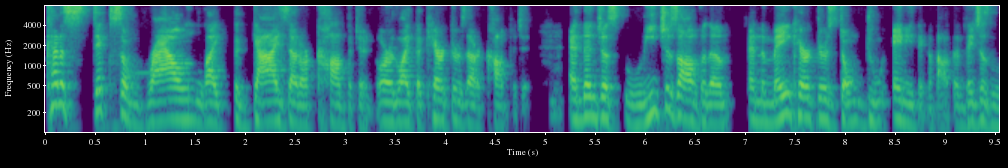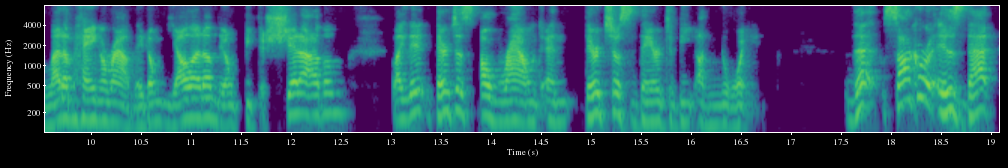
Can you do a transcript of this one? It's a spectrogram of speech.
kind of sticks around like the guys that are competent or like the characters that are competent and then just leeches off of them and the main characters don't do anything about them. They just let them hang around. They don't yell at them they don't beat the shit out of them like they, they're just around and they're just there to be annoying. That sakura is that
